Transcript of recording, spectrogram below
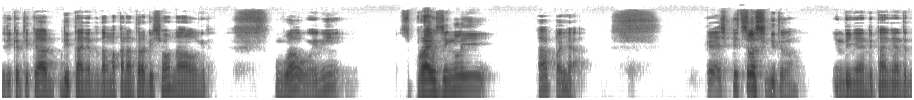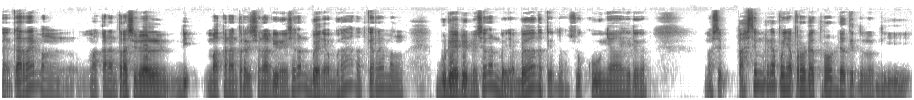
Jadi ketika ditanya tentang makanan tradisional gitu wow ini surprisingly apa ya kayak speechless gitu loh intinya yang ditanya tentang karena emang makanan tradisional di makanan tradisional di Indonesia kan banyak banget karena emang budaya di Indonesia kan banyak banget itu sukunya gitu kan. Masih pasti mereka punya produk-produk gitu loh di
